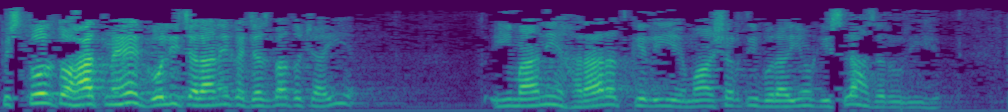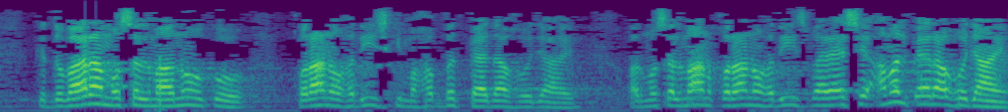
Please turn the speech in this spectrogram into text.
پستول تو ہاتھ میں ہے، گولی چلانے کا جذبہ تو چاہیے۔ تو ایمانی حرارت کے لیے معاشرتی برائیوں کی اصلاح ضروری ہے۔ کہ دوبارہ مسلمانوں کو قرآن و حدیث کی محبت پیدا ہو جائے اور مسلمان قرآن و حدیث پر ایسے عمل پیرا ہو جائیں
